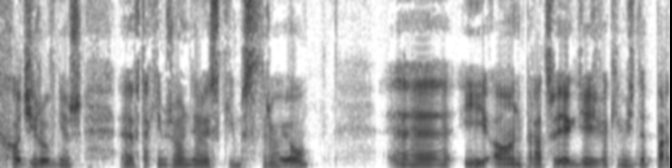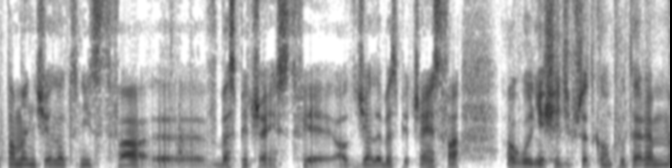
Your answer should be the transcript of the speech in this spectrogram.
chodzi również e, w takim żołnierskim stroju. E, I on pracuje gdzieś w jakimś departamencie lotnictwa e, w bezpieczeństwie, oddziale bezpieczeństwa. Ogólnie siedzi przed komputerem,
